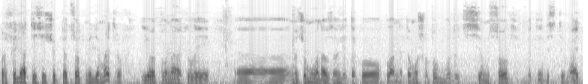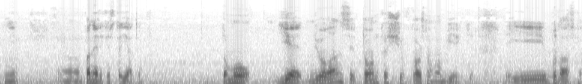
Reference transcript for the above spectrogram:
профіля 1500 мм. І от вона коли. Е, ну чому вона взагалі такого плану? Тому що тут будуть 750 ваттні е, панельки стояти. Тому є нюанси, тонкощі в кожному об'єкті. І, будь ласка,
